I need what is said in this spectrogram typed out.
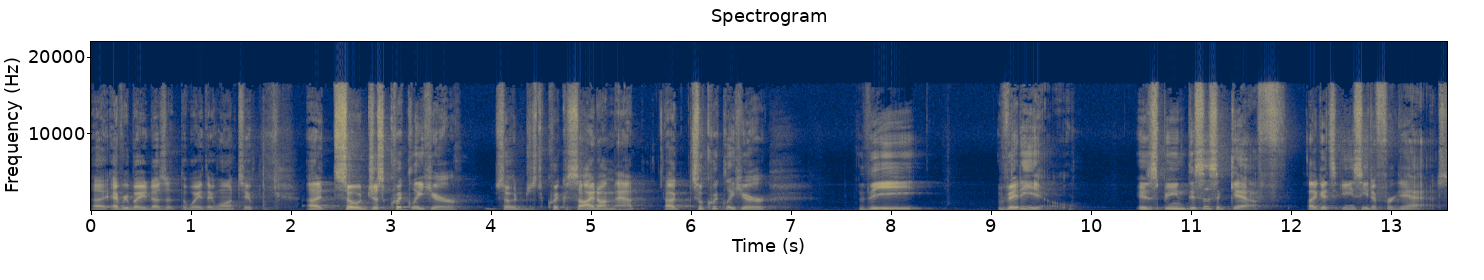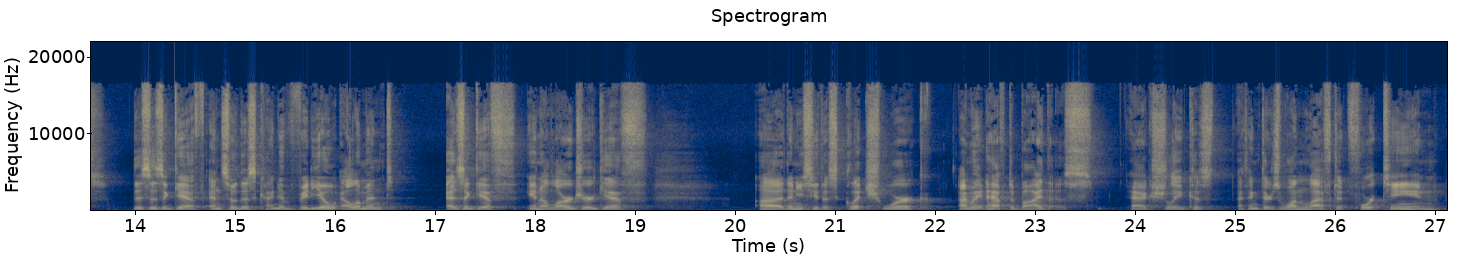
Uh, everybody does it the way they want to. Uh, so just quickly here. So just a quick aside on that. Uh, so quickly here, the video is being. This is a GIF. Like it's easy to forget. This is a GIF, and so this kind of video element as a GIF in a larger GIF. Uh, then you see this glitch work. I might have to buy this actually because I think there's one left at 14.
